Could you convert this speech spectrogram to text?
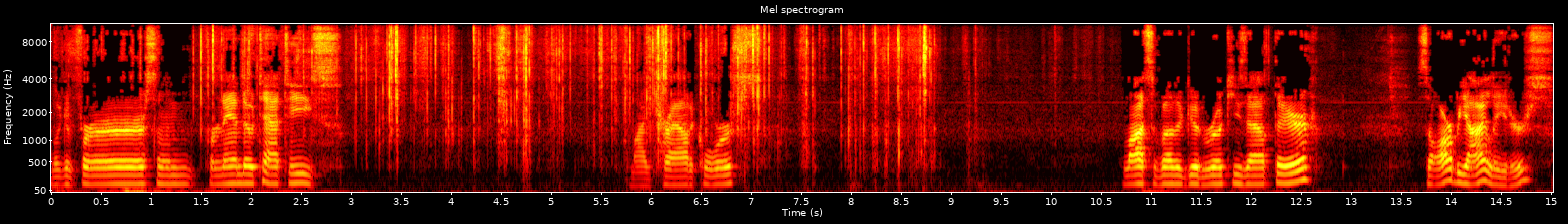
Looking for some Fernando Tatis. Mike Trout, of course. Lots of other good rookies out there. So RBI leaders.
